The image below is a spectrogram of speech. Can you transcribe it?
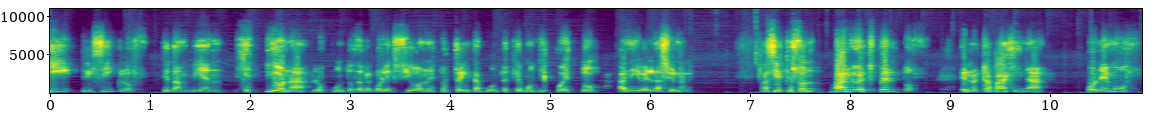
y Triciclos, que también gestiona los puntos de recolección, estos 30 puntos que hemos dispuesto a nivel nacional. Así es que son varios expertos. En nuestra página ponemos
